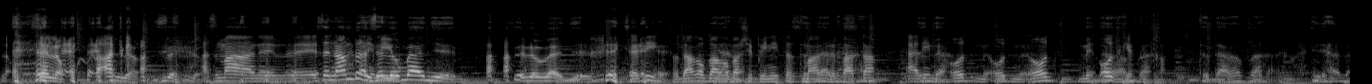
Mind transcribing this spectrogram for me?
לא, זה לא. לא. זה לא. אז מה, איזה נאמברים זה יהיו? לא מעניין. זה לא מעניין. צדי, תודה רבה. רבה שפינית זמן לך. ובאת. היה לי. מאוד מאוד מאוד מאוד כיף. איתך. תודה רבה. תודה לך. יאללה.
